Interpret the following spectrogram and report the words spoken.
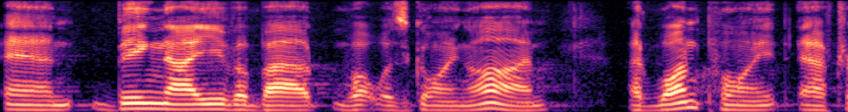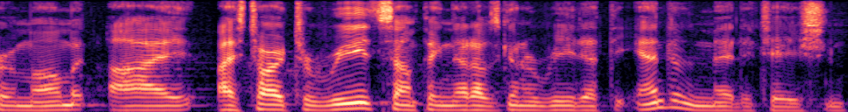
And being naive about what was going on, at one point, after a moment, I, I started to read something that I was going to read at the end of the meditation,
